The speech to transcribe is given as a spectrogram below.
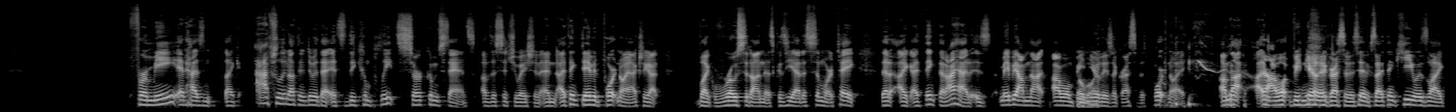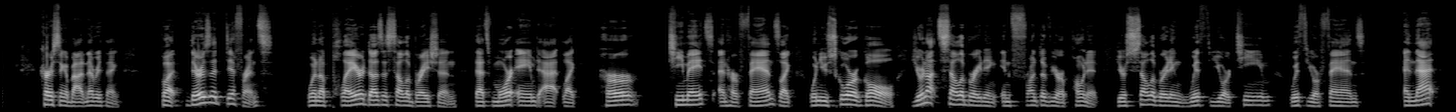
For me, it has like absolutely nothing to do with that. It's the complete circumstance of the situation. And I think David Portnoy actually got like roasted on this because he had a similar take that I, I, think that I had is maybe I'm not I won't be Oh, nearly as aggressive as Portnoy. I'm not I, I won't be nearly aggressive as him because I think he was like cursing about it and everything. But there's a difference when a player does a celebration that's more aimed at like her teammates and her fans. Like when you score a goal, you're not celebrating in front of your opponent. You're celebrating with your team, with your fans. And that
